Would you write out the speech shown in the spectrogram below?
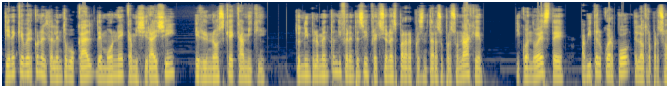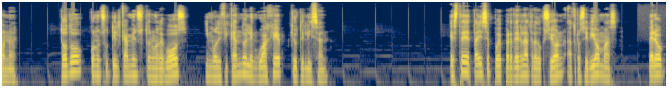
tiene que ver con el talento vocal de Mone Kamishiraishi y Ryunosuke Kamiki, donde implementan diferentes inflexiones para representar a su personaje, y cuando éste habita el cuerpo de la otra persona, todo con un sutil cambio en su tono de voz y modificando el lenguaje que utilizan. Este detalle se puede perder en la traducción a otros idiomas, pero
